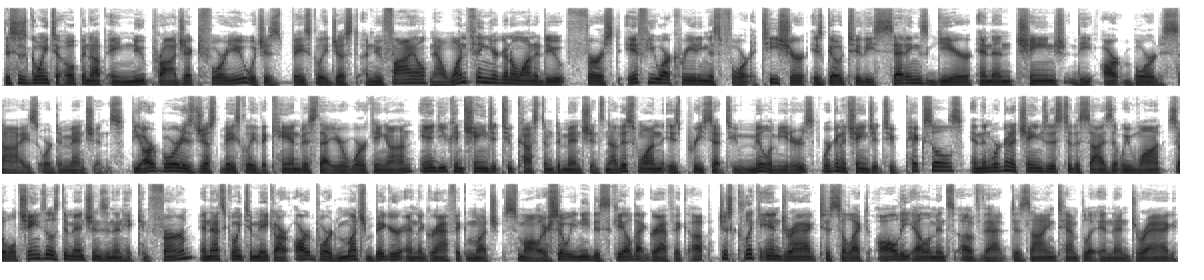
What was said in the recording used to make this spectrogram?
This is going to open up a new project for you, which is basically just a new file. Now, one thing you're going to want to do first, if you are creating this for a t-shirt, is go to the settings gear and then change the artboard size or dimensions. The artboard is just basically the canvas that you're working on, and you can change it to custom dimensions. Now, this one is preset to millimeters. We're going to change it to pixels, and then we're going to change this to the size that we want. So we'll change those dimensions and then hit confirm, and that's going to make our artboard much bigger and the graphic much smaller. So we need to scale that graphic up, just click and drag to select all the elements of that design template and then drag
